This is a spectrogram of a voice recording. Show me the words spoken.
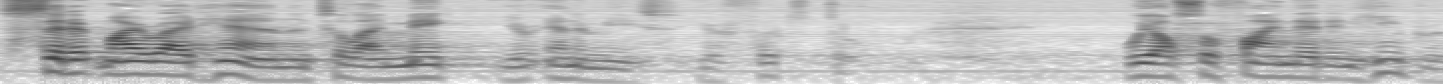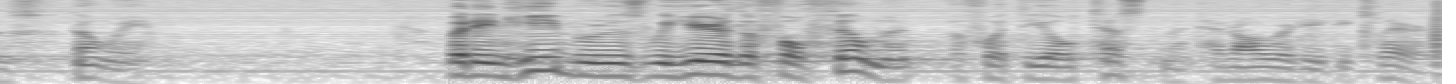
Sit at my right hand until I make your enemies your footstool. We also find that in Hebrews, don't we? But in Hebrews, we hear the fulfillment of what the Old Testament had already declared.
